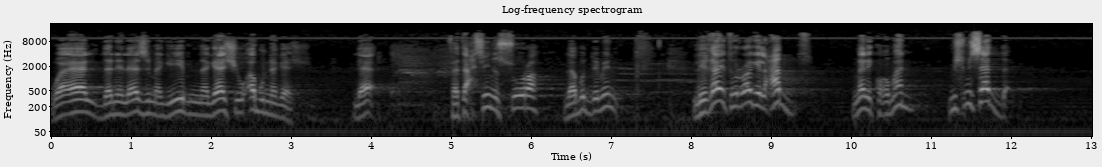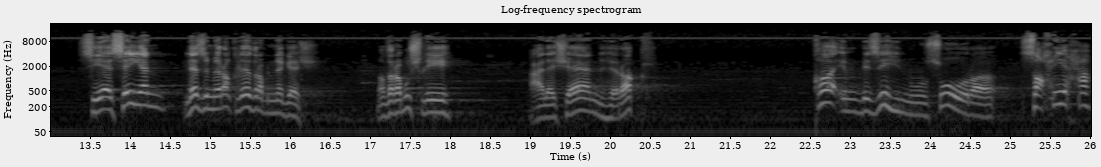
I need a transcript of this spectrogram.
وقال ده أنا لازم أجيب نجاشي وأبو النجاشي لا فتحسين الصورة لابد منه. لغاية الراجل عبد ملك عمان مش مصدق. سياسيا لازم هرقل يضرب النجاشي. ما ضربوش ليه؟ علشان هرقل قائم بذهنه صورة صحيحة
